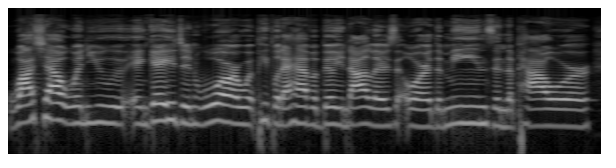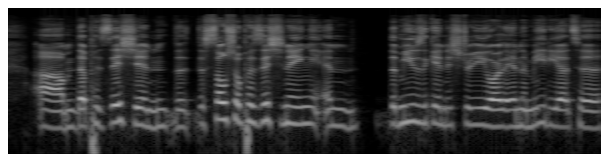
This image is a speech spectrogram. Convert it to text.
watch out when you engage in war with people that have a billion dollars or the means and the power, um, the position, the, the social positioning in the music industry or in the media to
